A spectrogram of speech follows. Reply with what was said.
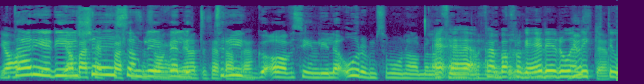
Jag- Där är det ju en tjej som blir väldigt trygg andra. av sin lilla orm som hon har mellan Eh, fingrarna. eh, får hela jag bara fråga, är det då en Just det. riktig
